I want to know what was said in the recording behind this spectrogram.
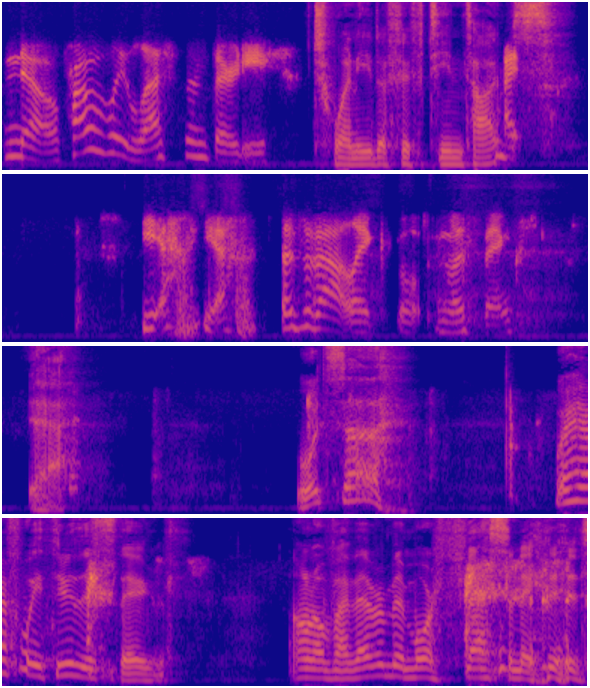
no, probably less than 30. 20 to 15 times? Yeah, yeah. That's about like most things. Yeah. What's uh we're halfway through this thing. I don't know if I've ever been more fascinated.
